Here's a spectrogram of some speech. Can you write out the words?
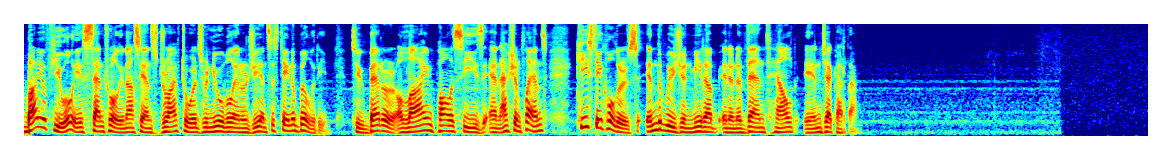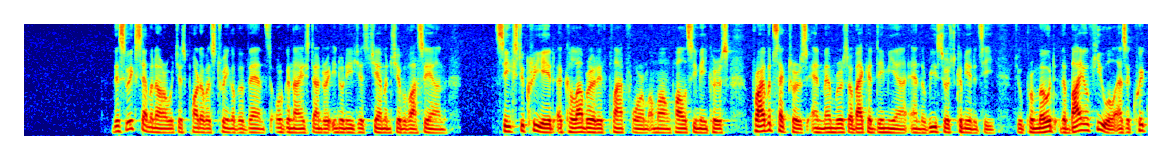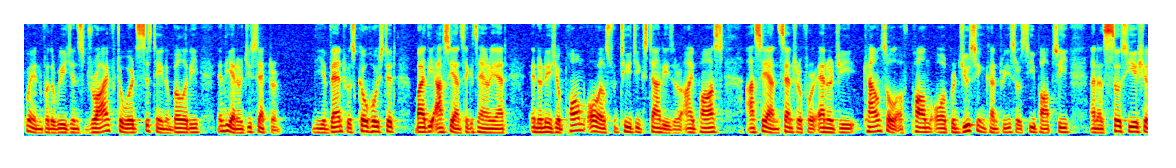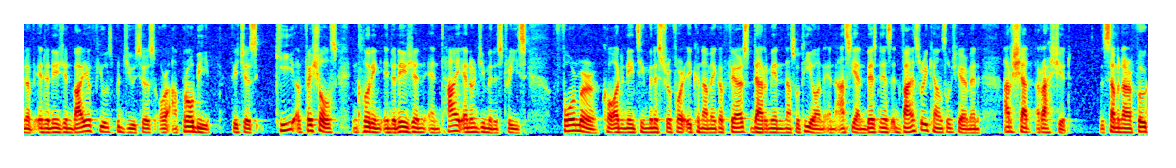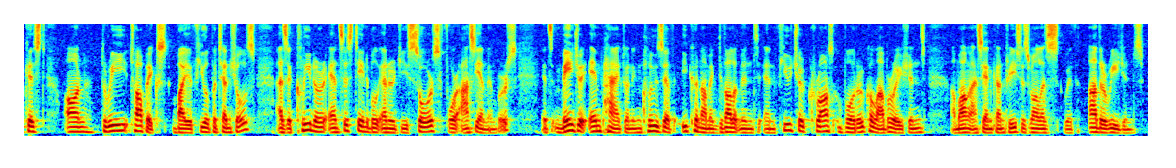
Biofuel is central in ASEAN's drive towards renewable energy and sustainability. To better align policies and action plans, key stakeholders in the region meet up in an event held in Jakarta. This week's seminar, which is part of a string of events organized under Indonesia's chairmanship of ASEAN, seeks to create a collaborative platform among policymakers private sectors and members of academia and the research community to promote the biofuel as a quick win for the region's drive towards sustainability in the energy sector. The event was co-hosted by the ASEAN Secretariat, Indonesia Palm Oil Strategic Studies or IPOSS, ASEAN Center for Energy, Council of Palm Oil Producing Countries or CPOPC, and Association of Indonesian Biofuels Producers or APROBI features key officials, including Indonesian and Thai energy ministries, former Coordinating Minister for Economic Affairs Darmin Nasution and ASEAN Business Advisory Council Chairman Arsjad Rasjid. The seminar focused on three topics biofuel potentials as a cleaner and sustainable energy source for ASEAN members, its major impact on inclusive economic development and future cross border collaborations among ASEAN countries as well as with other regions.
